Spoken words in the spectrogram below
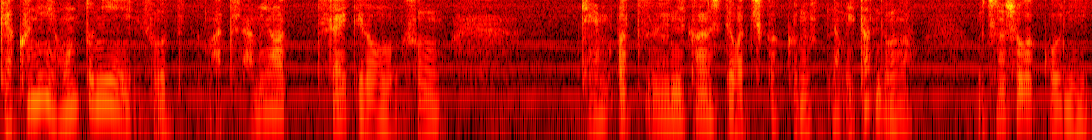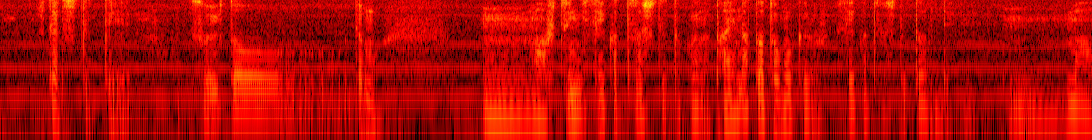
逆に本当にその、まあ、津波は辛いけどその原発に関しては近くのなんかいたんだよな。うちの小学校に来たりしててそういう人でもうんまあ普通に生活はしてたかな大変だったと思うけど生活はしてたんでうんま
